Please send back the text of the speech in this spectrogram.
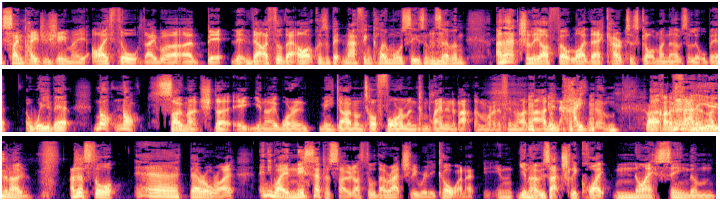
same page as you, mate. I thought they were a bit. That I thought their arc was a bit naff in Clone Wars season mm-hmm. seven, and actually, I felt like their characters got on my nerves a little bit, a wee bit. Not not so much that it, you know it warranted me going onto a forum and complaining about them or anything like that. I didn't hate them. What kind of fan are you? I don't know. I just thought, yeah, they're all right. Anyway, in this episode, I thought they were actually really cool, and it, in, you know, it was actually quite nice seeing them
